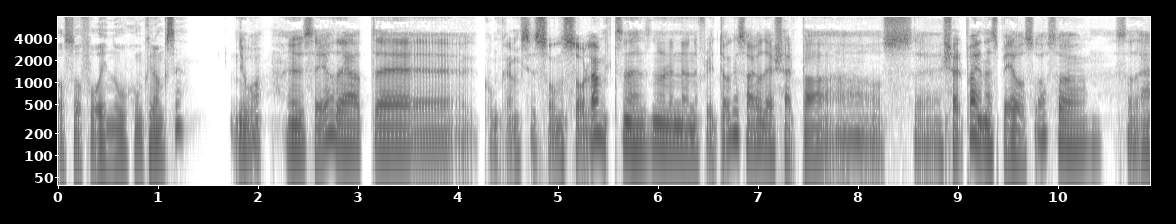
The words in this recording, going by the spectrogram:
også å få inn noe konkurranse? Jo, vi ser jo det at eh, konkurranse sånn så langt, når du nevner Flytoget, så har jo det skjerpa oss, eh, skjerpa NSB også, så, så det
